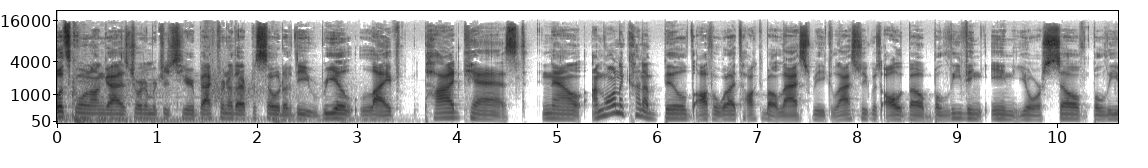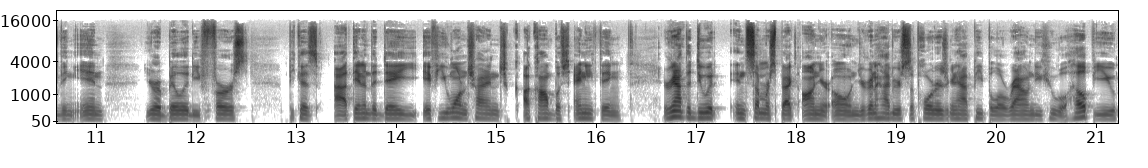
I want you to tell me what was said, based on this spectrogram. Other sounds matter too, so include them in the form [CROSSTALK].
What's going on, guys? Jordan Richards here, back for another episode of the Real Life Podcast. Now, I want to kind of build off of what I talked about last week. Last week was all about believing in yourself, believing in your ability first, because at the end of the day, if you want to try and accomplish anything, you're going to have to do it in some respect on your own. You're going to have your supporters, you're going to have people around you who will help you,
